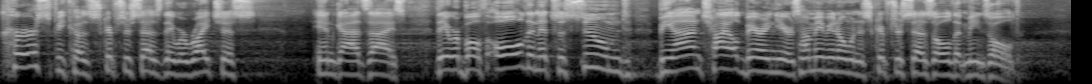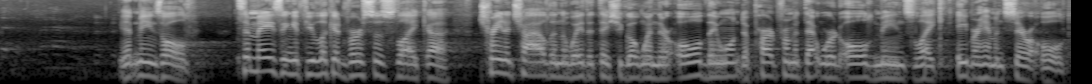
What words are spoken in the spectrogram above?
curse, because scripture says they were righteous in God's eyes. They were both old, and it's assumed beyond childbearing years. How many of you know when the scripture says old, it means old? It means old. It's amazing if you look at verses like uh, train a child in the way that they should go when they're old, they won't depart from it. That word old means like Abraham and Sarah old.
